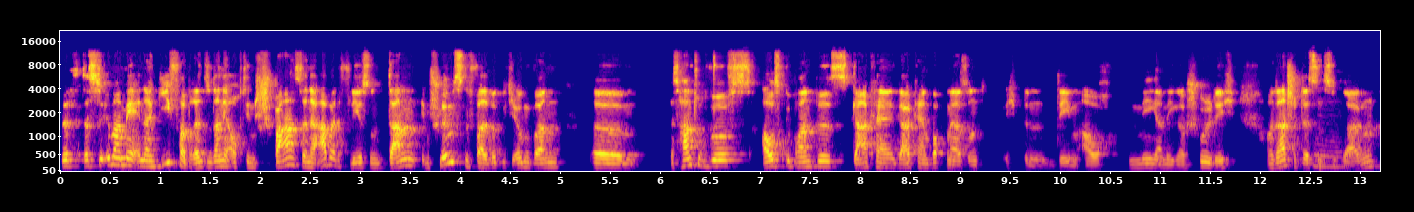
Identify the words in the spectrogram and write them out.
dass, dass, du immer mehr Energie verbrennst und dann ja auch den Spaß an der Arbeit verlierst und dann im schlimmsten Fall wirklich irgendwann ähm, das Handtuch wirfst, ausgebrannt bist, gar, kein, gar keinen Bock mehr hast. Und ich bin dem auch mega, mega schuldig. Und dann stattdessen mhm. zu sagen,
